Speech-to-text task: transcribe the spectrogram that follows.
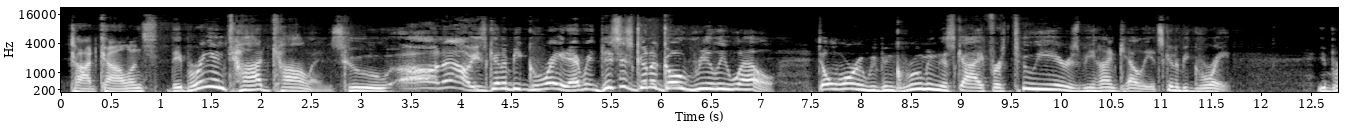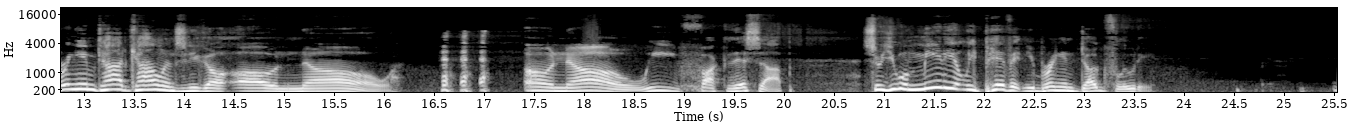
Todd Collins. They bring in Todd Collins, who oh no, he's gonna be great. Every this is gonna go really well. Don't worry, we've been grooming this guy for two years behind Kelly. It's gonna be great. You bring in Todd Collins and you go, oh no. oh no, we fucked this up. So you immediately pivot and you bring in Doug Flutie.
